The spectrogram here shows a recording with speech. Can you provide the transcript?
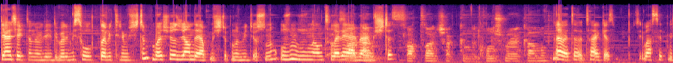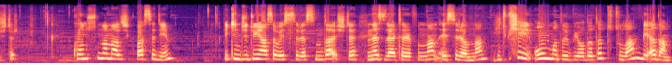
Gerçekten öyleydi. Böyle bir solukta bitirmiştim. Baş Özcan da yapmıştı bunun videosunu. Uzun uzun alıntılara yer vermişti. Satranç hakkında konuşmayan kalmadı. Evet evet herkes bahsetmiştir. Konusundan azıcık bahsedeyim. İkinci Dünya Savaşı sırasında işte Naziler tarafından esir alınan, hiçbir şeyin olmadığı bir odada tutulan bir adam.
